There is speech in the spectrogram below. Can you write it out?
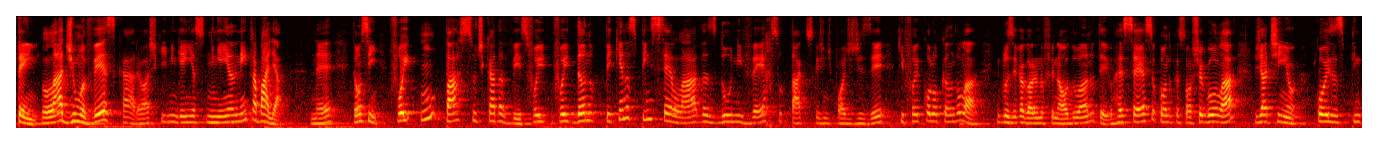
tem lá de uma vez, cara, eu acho que ninguém ia, ninguém ia nem trabalhar. Né? Então, assim, foi um passo de cada vez. Foi, foi dando pequenas pinceladas do universo Tactus, que a gente pode dizer, que foi colocando lá. Inclusive, agora no final do ano, teve o recesso. Quando o pessoal chegou lá, já tinham coisas, pin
